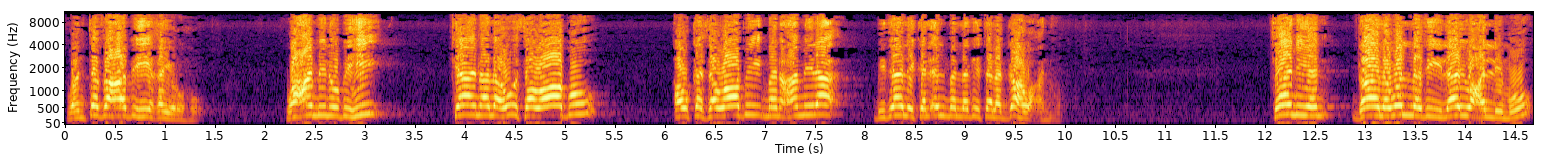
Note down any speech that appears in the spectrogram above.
وانتفع به غيره وعملوا به كان له ثواب أو كثواب من عمل بذلك العلم الذي تلقاه عنه. ثانيا قال والذي لا يعلم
